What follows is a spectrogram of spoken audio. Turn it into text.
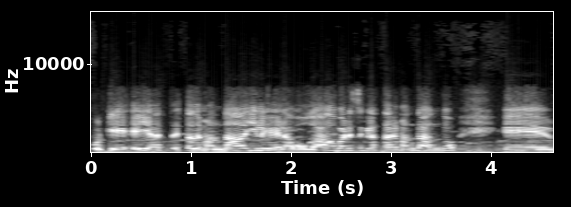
porque ella está demandada y él es el abogado, parece que la está demandando. Eh,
